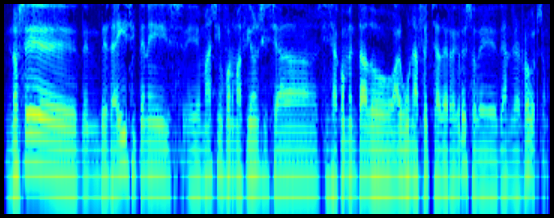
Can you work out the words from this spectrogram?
No sé desde ahí si tenéis eh, más información, si se, ha, si se ha comentado alguna fecha de regreso de, de Andrés Robertson.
